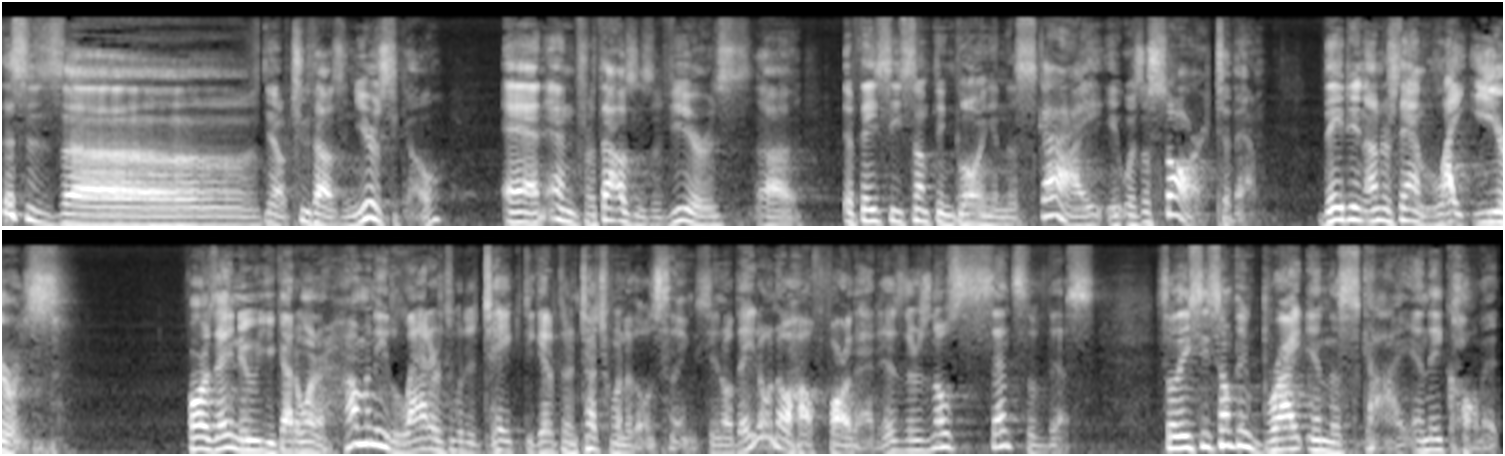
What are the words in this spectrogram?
this is, uh, you know, 2,000 years ago. And, and for thousands of years, uh, if they see something glowing in the sky, it was a star to them. They didn't understand light years. As far as they knew, you got to wonder how many ladders would it take to get up there and touch one of those things? You know, they don't know how far that is. There's no sense of this. So they see something bright in the sky and they call it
